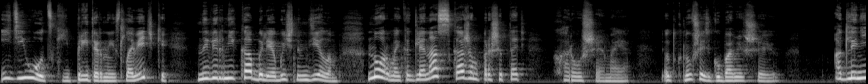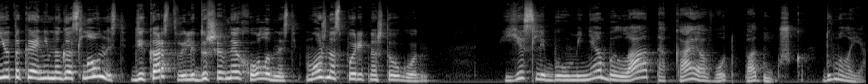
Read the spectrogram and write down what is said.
идиотские приторные словечки наверняка были обычным делом, нормой, как для нас, скажем, прошептать «хорошая моя», уткнувшись губами в шею. А для нее такая немногословность, дикарство или душевная холодность, можно спорить на что угодно. «Если бы у меня была такая вот подушка», — думала я.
